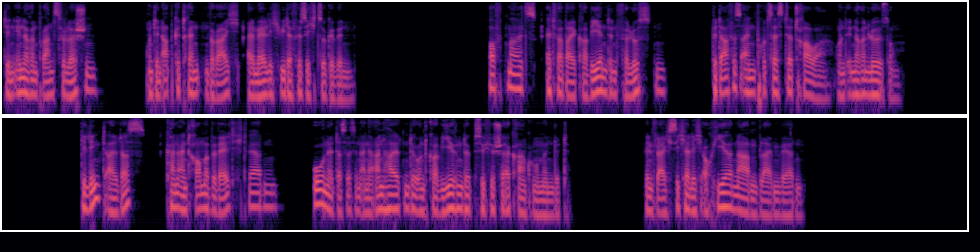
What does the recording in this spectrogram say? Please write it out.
den inneren Brand zu löschen und den abgetrennten Bereich allmählich wieder für sich zu gewinnen. Oftmals, etwa bei gravierenden Verlusten, bedarf es einen Prozess der Trauer und inneren Lösung. Gelingt all das, kann ein Trauma bewältigt werden, ohne dass es in eine anhaltende und gravierende psychische Erkrankung mündet, wenngleich sicherlich auch hier Narben bleiben werden.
